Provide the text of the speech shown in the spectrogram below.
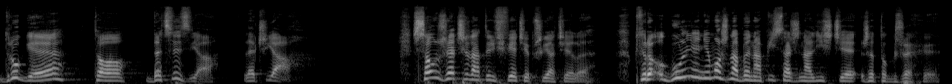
Drugie to decyzja, lecz ja. Są rzeczy na tym świecie, przyjaciele, które ogólnie nie można by napisać na liście, że to grzechy.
